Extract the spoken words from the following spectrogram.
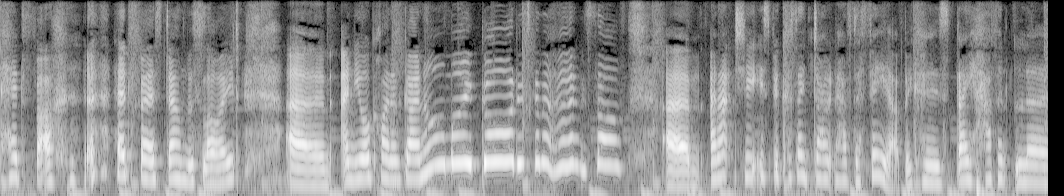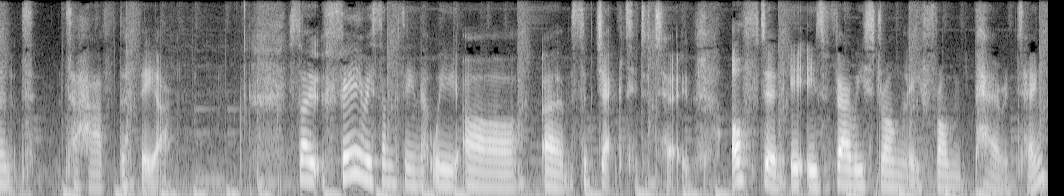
head, fa- head first down the slide, um, and you're kind of going, "Oh my god, it's going to hurt himself," um, and actually, it's because they don't have the fear because they haven't learnt to have the fear. So, fear is something that we are um, subjected to. Often, it is very strongly from parenting,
